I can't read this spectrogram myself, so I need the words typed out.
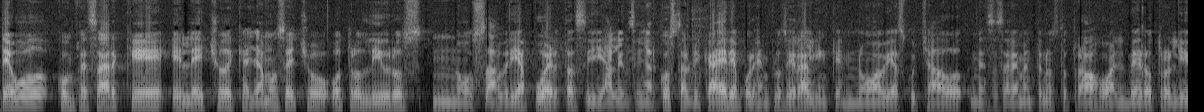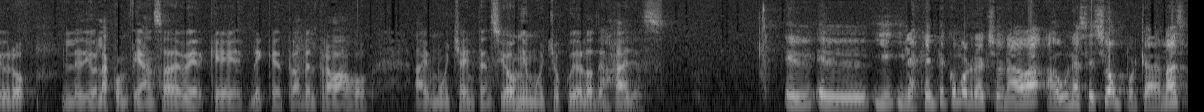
Debo confesar que el hecho de que hayamos hecho otros libros nos abría puertas y al enseñar Costa Rica Aérea, por ejemplo, si era alguien que no había escuchado necesariamente nuestro trabajo, al ver otro libro le dio la confianza de ver que, de, que detrás del trabajo hay mucha intención y mucho cuidado de los detalles. y, y la gente cómo reaccionaba a una sesión, porque además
